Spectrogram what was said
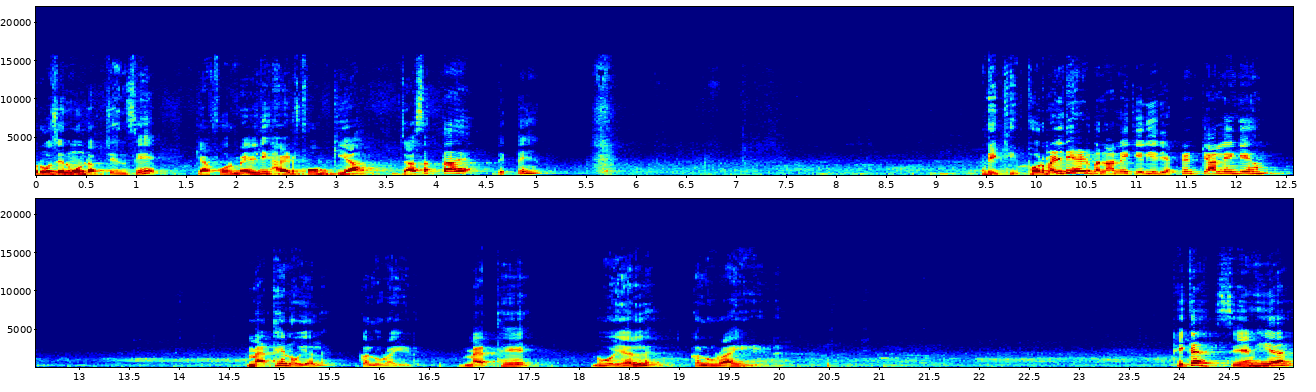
रोजन मुंड अपचेन से क्या फॉर्मेल्डिहाइड फॉर्म किया जा सकता है? देखते हैं। देखिए फॉर्मेल्डिहाइड बनाने के लिए रिएक्टेंट क्या लेंगे हम? मैथेनोयल क्लोराइड मैथेनोयल क्लोराइड ठीक है? सेम हियर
